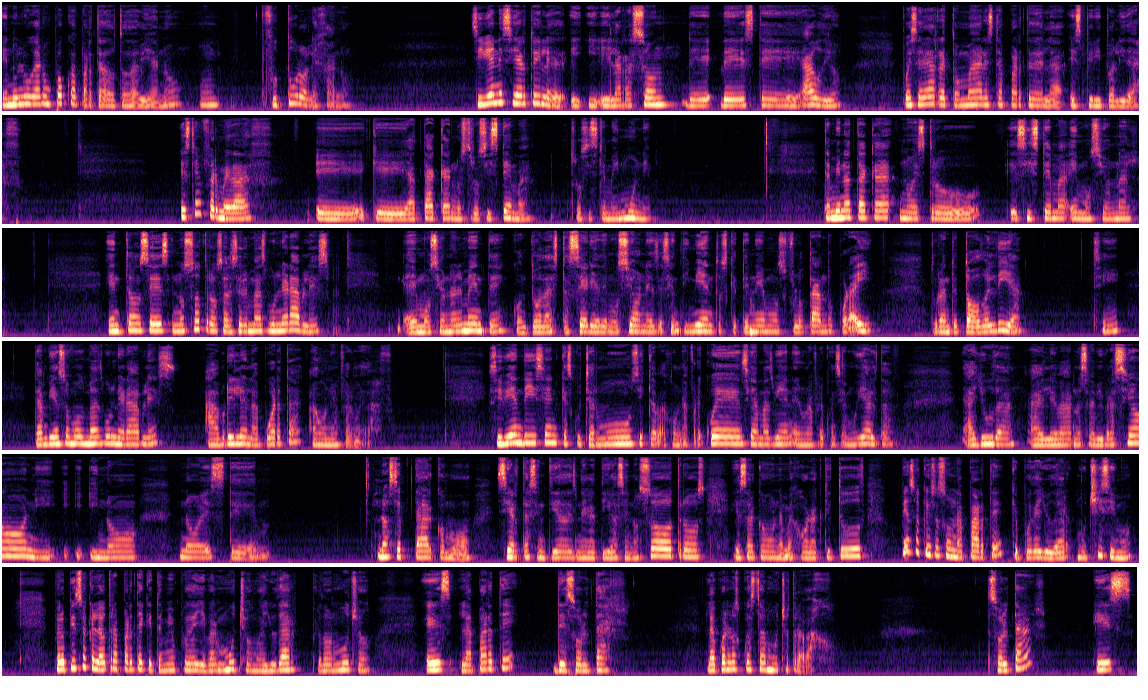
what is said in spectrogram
en un lugar un poco apartado todavía, ¿no? Un futuro lejano. Si bien es cierto y, la razón de, de, este audio, pues era retomar esta parte de la espiritualidad. Esta enfermedad eh, que ataca nuestro sistema, nuestro sistema inmune, también ataca nuestro eh, sistema emocional. Entonces, nosotros, al ser más vulnerables, emocionalmente, con toda esta serie de emociones, de sentimientos que tenemos flotando por ahí durante todo el día, ¿sí? También somos más vulnerables a abrirle la puerta a una enfermedad. Si bien dicen que escuchar música bajo una frecuencia, más bien en una frecuencia muy alta, ayuda a elevar nuestra vibración y, no, no este, no aceptar como ciertas entidades negativas en nosotros, estar con una mejor actitud. Pienso que eso es una parte que puede ayudar muchísimo, pero pienso que la otra parte que también puede llevar mucho, ayudar, perdón, mucho, es la parte de soltar, la cual nos cuesta mucho trabajo. Soltar es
